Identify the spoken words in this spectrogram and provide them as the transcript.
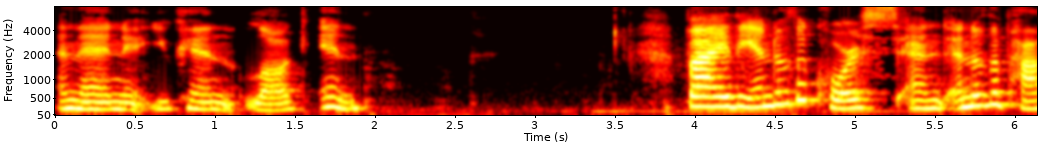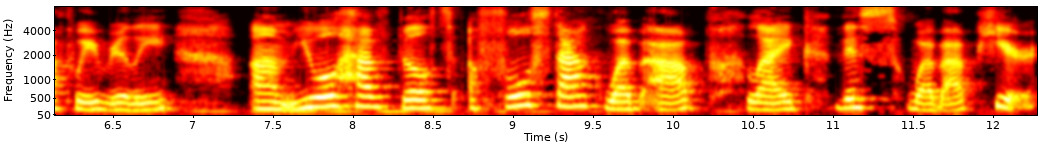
and then you can log in. By the end of the course and end of the pathway, really, um, you will have built a full stack web app like this web app here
